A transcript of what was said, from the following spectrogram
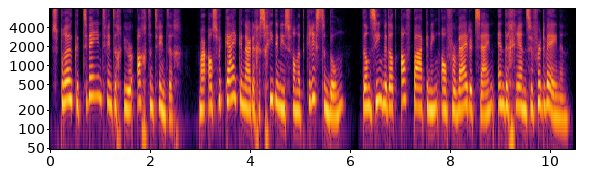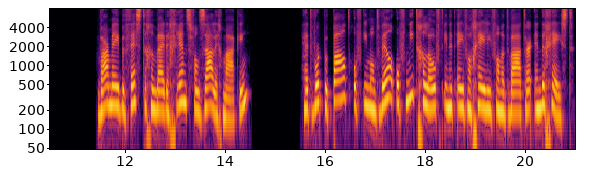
spreuken 22 uur 28. Maar als we kijken naar de geschiedenis van het christendom, dan zien we dat afbakening al verwijderd zijn en de grenzen verdwenen. Waarmee bevestigen wij de grens van zaligmaking? Het wordt bepaald of iemand wel of niet gelooft in het evangelie van het water en de geest.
